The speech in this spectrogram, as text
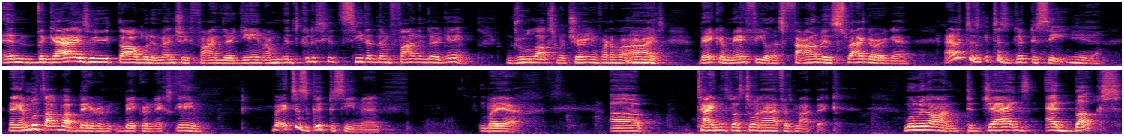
And the guys who you thought would eventually find their game, I'm, it's good to see, see that them finding their game. Drew Lock's maturing in front of our Yeah. eyes. Baker Mayfield has found his swagger again, and it's just it's just good to see. yeah. Like, and we'll talk about Baker Baker next game, but it's just good to see, man. But yeah, uh, Titans plus two and a half is my pick. Moving on to Jags at Bucks.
